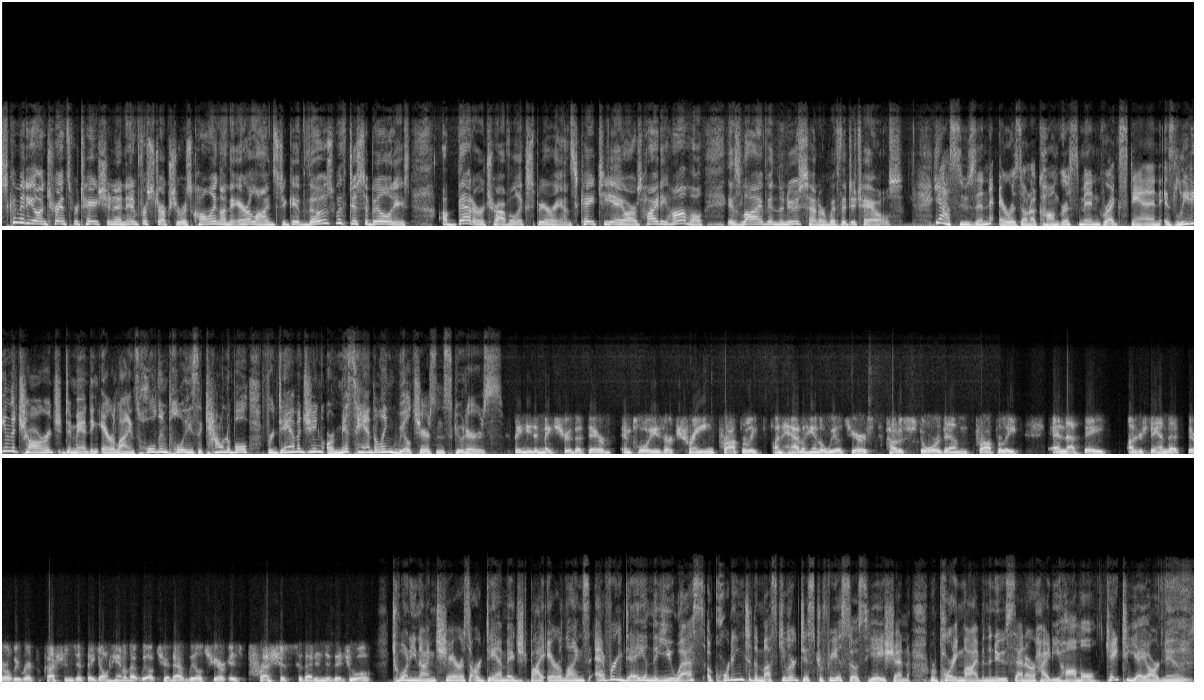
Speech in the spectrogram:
House Committee on Transportation and Infrastructure is calling on the airlines to give those with disabilities a better travel experience. KTAR's Heidi Hommel is live in the news center with the details. Yeah, Susan, Arizona Congressman Greg Stanton is leading the charge, demanding airlines hold employees accountable for damaging or mishandling wheelchairs and scooters. They need to make sure that their employees are trained properly on how to handle wheelchairs, how to store them properly, and that they understand that there will be repercussions if they don't handle that wheelchair. That wheelchair is precious to that individual. 29 chairs are damaged by airlines every day in the U.S., according to the Muscular Dystrophy Association. Reporting live in the news center, Heidi Hommel, KTAR News.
